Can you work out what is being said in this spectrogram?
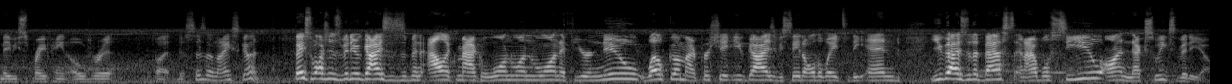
maybe spray paint over it. But this is a nice gun. Thanks for watching this video, guys. This has been Alec Mac 111. If you're new, welcome. I appreciate you guys. If you stayed all the way to the end, you guys are the best, and I will see you on next week's video.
